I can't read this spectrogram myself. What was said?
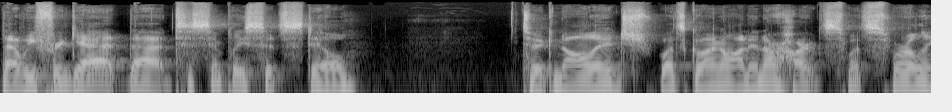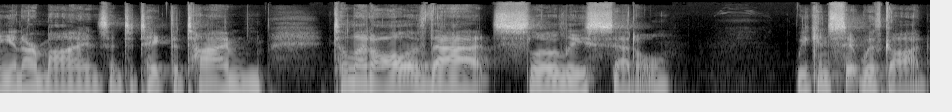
that we forget that to simply sit still, to acknowledge what's going on in our hearts, what's swirling in our minds, and to take the time to let all of that slowly settle, we can sit with God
